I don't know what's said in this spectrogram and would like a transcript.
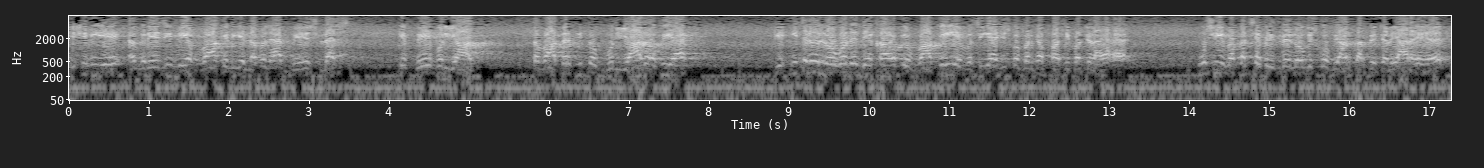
اسی لیے انگریزی میں افواہ کے لیے لفظ ہے بیس لیس کہ بے بنیاد۔ تواتر کی تو بنیاد ہوتی ہے کہ اتنے لوگوں نے دیکھا ہو کہ واقعی یہ وسیع ہے جس کو بڑھ کر پھانسی پر چڑھایا ہے۔ اسی وقت سے پھر اتنے لوگ اس کو بیان کرتے چلے آ رہے ہیں،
